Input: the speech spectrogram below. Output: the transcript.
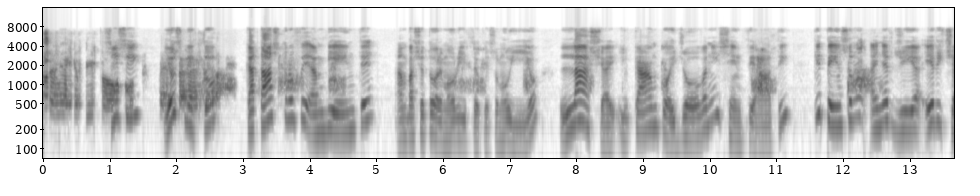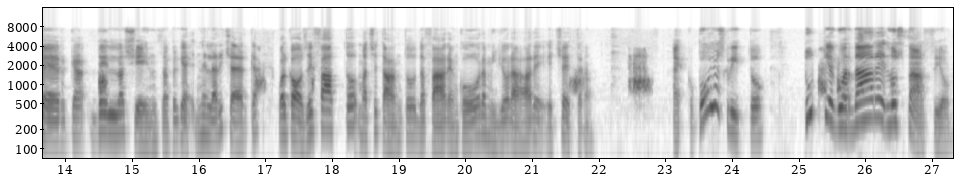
se mi hai capito. Sì, sì, Eh, io ho eh, scritto eh, catastrofe ambiente, ambasciatore Maurizio che sono io, lascia il campo ai giovani scienziati che pensano a energia e ricerca della scienza, perché nella ricerca qualcosa è fatto, ma c'è tanto da fare ancora, migliorare, eccetera. Ecco, poi ho scritto tutti a guardare lo spazio.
